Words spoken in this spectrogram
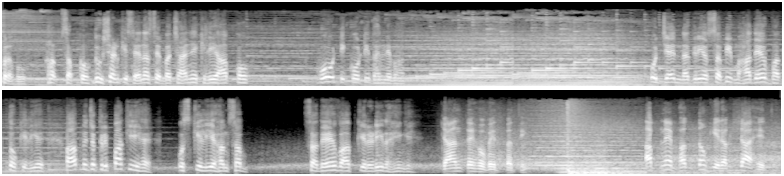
प्रभु हम सबको दूषण की सेना से बचाने के लिए आपको कोटि कोटि धन्यवाद। उज्जैन नगरी और सभी महादेव भक्तों के लिए आपने जो कृपा की है उसके लिए हम सब सदैव आपकी ऋणी रहेंगे। जानते हो वेदपति अपने भक्तों की रक्षा हेतु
